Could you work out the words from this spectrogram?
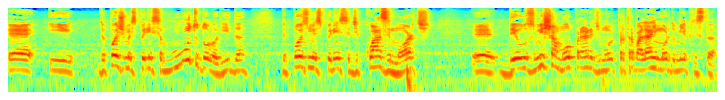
É, e depois de uma experiência muito dolorida, depois de uma experiência de quase morte, é, Deus me chamou para trabalhar em mordomia cristã.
